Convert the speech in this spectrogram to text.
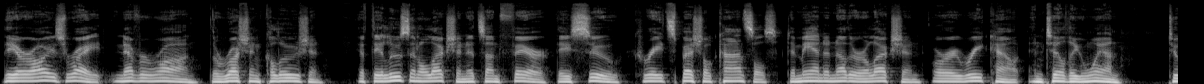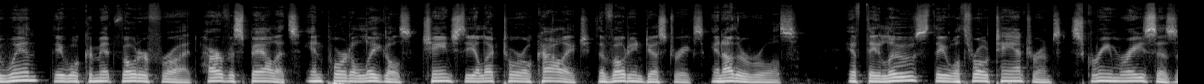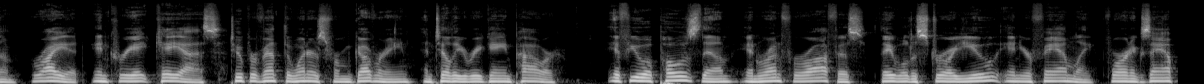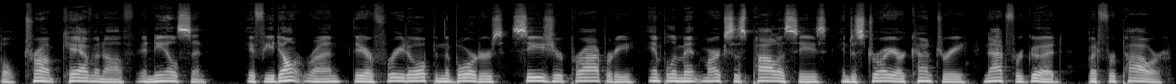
They are always right, never wrong, the Russian collusion. If they lose an election, it's unfair. They sue, create special consuls, demand another election or a recount until they win. To win, they will commit voter fraud, harvest ballots, import illegals, change the electoral college, the voting districts, and other rules. If they lose, they will throw tantrums, scream racism, riot, and create chaos to prevent the winners from governing until they regain power. If you oppose them and run for office, they will destroy you and your family. For an example, Trump, Kavanaugh, and Nielsen. If you don't run, they are free to open the borders, seize your property, implement Marxist policies, and destroy our country, not for good, but for power.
